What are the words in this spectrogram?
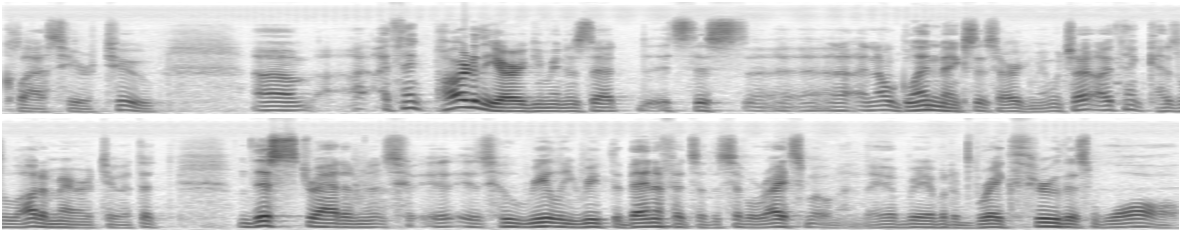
class here too. Um, I think part of the argument is that it's this. Uh, I know Glen makes this argument, which I, I, think has a lot of merit to it, that this stratum is, is who really reaped the benefits of the civil rights movement. They'll be able to break through this wall.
